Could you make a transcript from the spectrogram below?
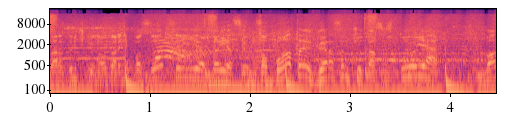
Зараз річки на ударній позиції. Вдається їм забити. Герасимчук асистує. 2-0.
